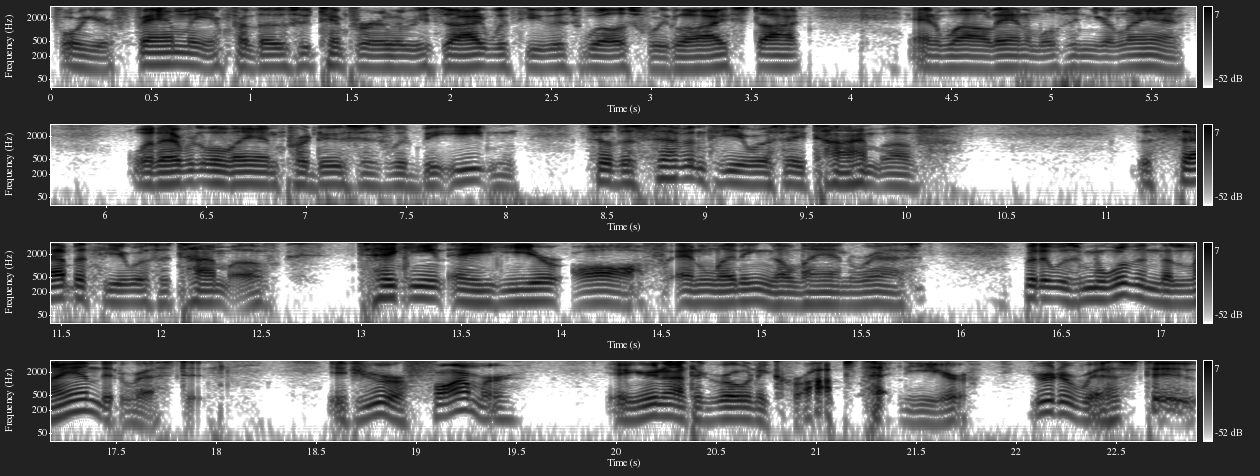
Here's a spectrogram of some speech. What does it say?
for your family, and for those who temporarily reside with you, as well as for livestock and wild animals in your land. Whatever the land produces would be eaten. So the seventh year was a time of. The Sabbath year was a time of taking a year off and letting the land rest. But it was more than the land that rested. If you're a farmer and you're not to grow any crops that year, you're to rest too.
